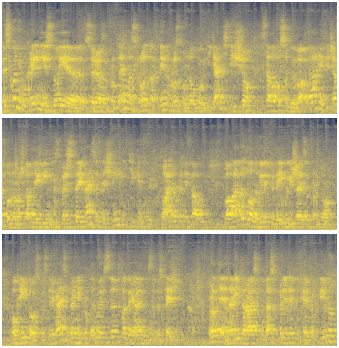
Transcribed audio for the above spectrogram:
На сьогодні в Україні існує серйозна проблема з активним розвитком наукової діяльності, що стало особливо актуальною під час повномасштабної війни. Спостерігається значний відтік інтелектуального капіталу. Багато талановитих людей виїжджають за кордон. Окрім того, спостерігаються певні проблеми з матеріальним забезпеченням. Проте навіть наразі Полтавська політехніка ефективно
